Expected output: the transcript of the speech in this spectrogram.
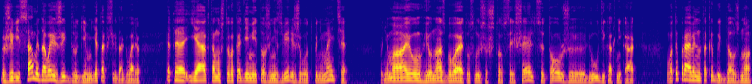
Живи сам и давай жить другим, я так всегда говорю. Это я к тому, что в Академии тоже не звери живут, понимаете?» «Понимаю, и у нас бывает, услышишь, что сейшельцы тоже люди как-никак. Вот и правильно так и быть должно.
